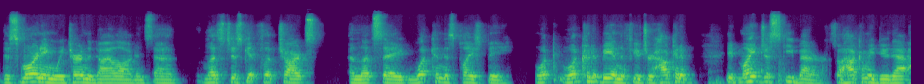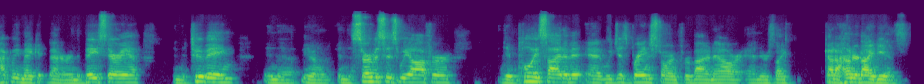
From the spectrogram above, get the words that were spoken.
this morning we turned the dialogue and said, let's just get flip charts and let's say, what can this place be? what what could it be in the future how can it it might just ski better so how can we do that how can we make it better in the base area in the tubing in the you know in the services we offer the employee side of it and we just brainstormed for about an hour and there's like got 100 ideas.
